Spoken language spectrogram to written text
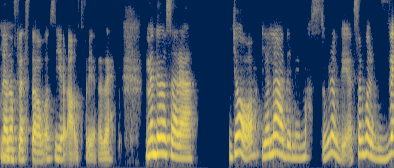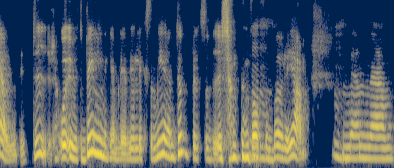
När mm. de flesta av oss gör allt för att göra rätt. Men det var så här, ja, jag lärde mig massor av det. Sen var det väldigt dyr och utbildningen blev ju liksom mer än dubbelt så dyr som den var från mm. början. Mm. Men ehm,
